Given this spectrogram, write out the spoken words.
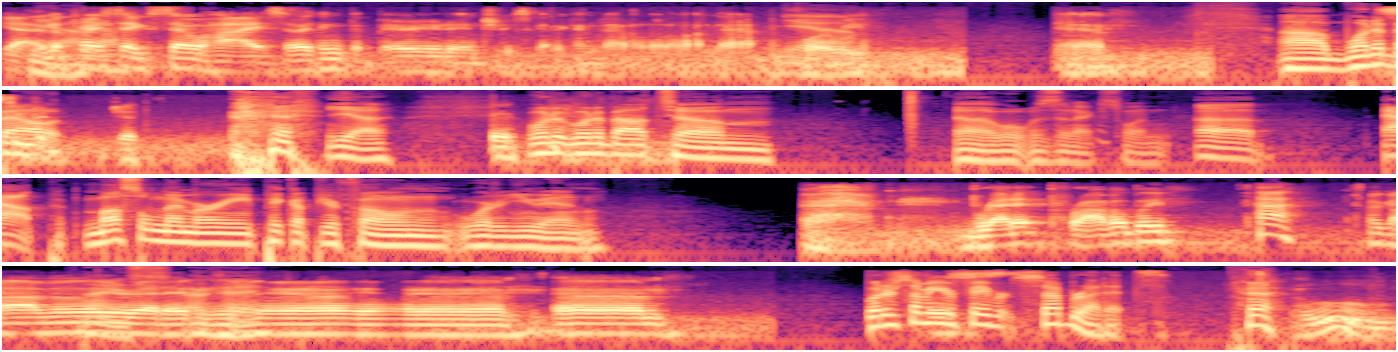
yeah, yeah. the price tag's so high, so I think the barrier to entry's got to come down a little on that before yeah. we. Yeah. Uh, what about? yeah. what what about um uh what was the next one? Uh app. Muscle memory, pick up your phone, what are you in? Reddit probably. Ha. Okay. Probably nice. Reddit. Okay. Yeah, yeah, yeah, Um What are some of your favorite subreddits? Ooh.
